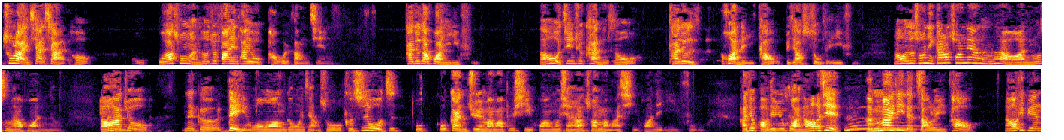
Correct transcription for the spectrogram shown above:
出来一下下以后，我我要出门的时候就发现他又跑回房间，他就在换衣服。然后我进去看的时候，他就换了一套比较素的衣服。然后我就说：“你刚刚穿那样很好啊，你为什么要换呢？”然后他就。那个泪眼汪汪跟我讲说，可是我只我我感觉妈妈不喜欢，我想要穿妈妈喜欢的衣服，他就跑进去换，然后而且很卖力的找了一套，然后一边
